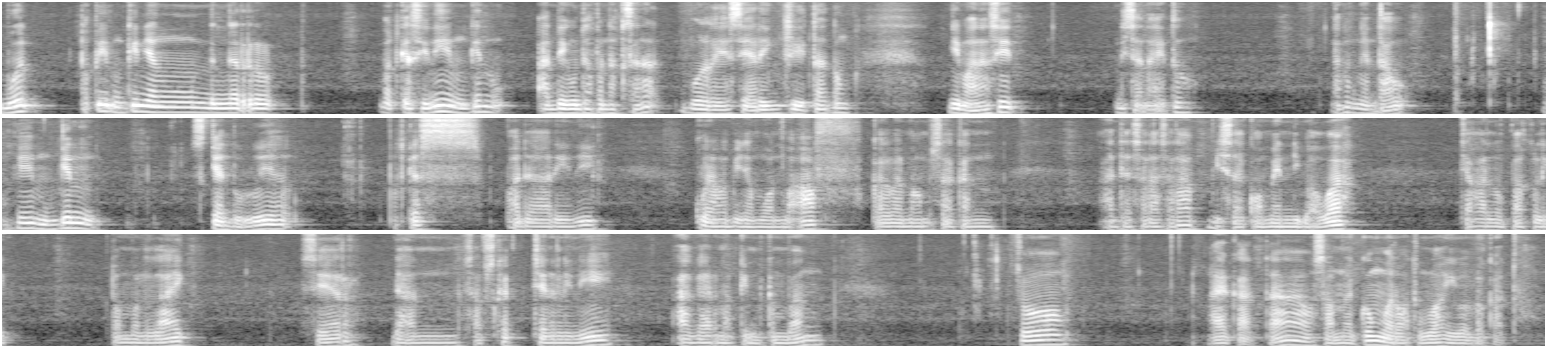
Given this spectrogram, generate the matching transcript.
Buat tapi mungkin yang denger podcast ini mungkin ada yang udah pernah ke sana boleh sharing cerita dong. Gimana sih di sana itu? Aku pengen tahu? Oke mungkin sekian dulu ya podcast pada hari ini kurang lebihnya mohon maaf. Kalau memang misalkan ada salah-salah bisa komen di bawah. Jangan lupa klik tombol like share dan subscribe channel ini agar makin berkembang. So, akhir kata, wassalamualaikum warahmatullahi wabarakatuh.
